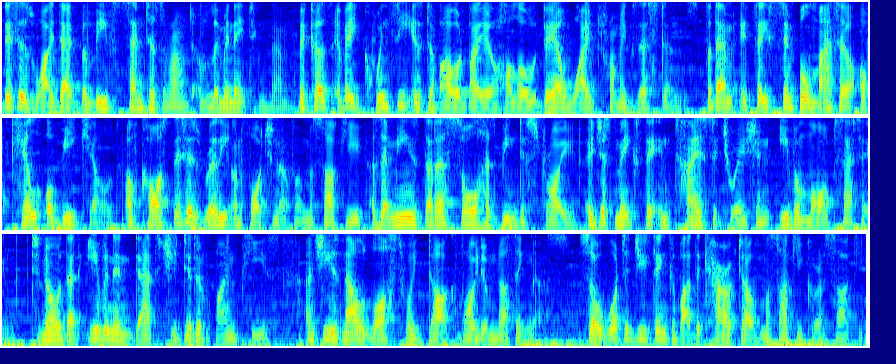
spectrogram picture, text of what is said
This is why their belief centers around eliminating them, because if a Quincy is devoured by a hollow, they are wiped from existence. For them, it's a simple matter of kill or be killed. Of course, this is really unfortunate for Masaki, as it means that her soul has been destroyed. It just makes the entire situation even more upsetting, to know that even in death she didn't find peace, and she is now lost a dark void of nothingness. So what did you think about the character of Masaki Kurosaki?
